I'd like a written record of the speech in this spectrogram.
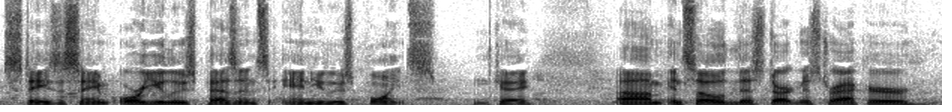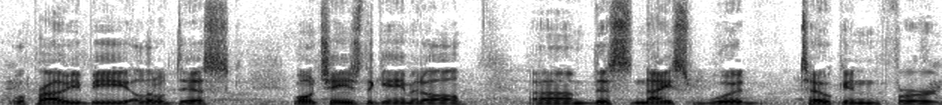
stays the same or you lose peasants and you lose points okay um, and so this darkness tracker will probably be a little disc won't change the game at all um, this nice wood token for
